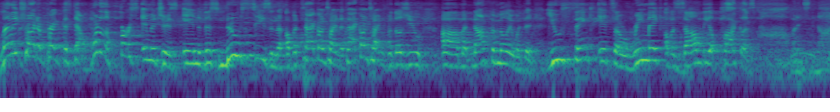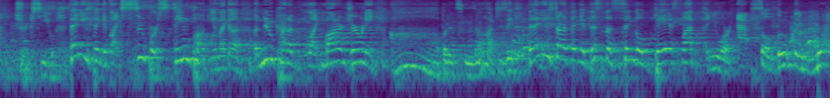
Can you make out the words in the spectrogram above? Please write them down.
let me try to break this down. One of the first images in this new season of Attack on Titan, Attack on Titan, for those of you um, not familiar with it, you think it's a remake of a zombie apocalypse. Ah, but it's not, it tricks you. Then you think it's like super steampunky like a, a new kind of like modern Germany. Ah, but it's not, you see. Then you start thinking this is the single gayest slap, and you are absolutely right.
